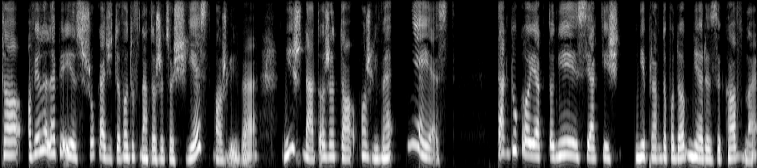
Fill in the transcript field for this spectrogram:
to o wiele lepiej jest szukać dowodów na to, że coś jest możliwe, niż na to, że to możliwe nie jest. Tak długo, jak to nie jest jakieś nieprawdopodobnie ryzykowne,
